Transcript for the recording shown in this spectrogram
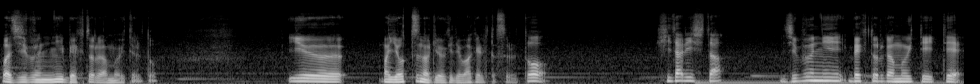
は自分にベクトルが向いてると。いう、まあ、4つの領域で分けるとすると左下自分にベクトルが向いていて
